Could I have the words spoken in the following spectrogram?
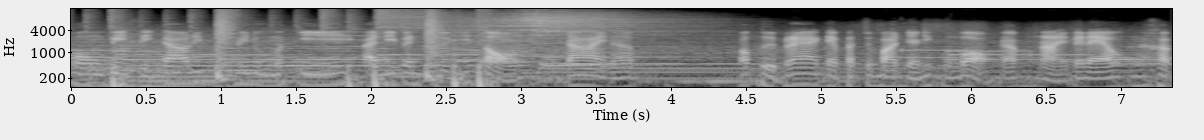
ส่วนธงปี49ที่ผมให้ดูเมื่อกี้ อันนี้เป็นผืนที่2ผมได้นะครับ เพราะผืนแรกเนี่ยปัจจุบันอย่างที่ผมบอกนะครับหายไปแล้วนะครับ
